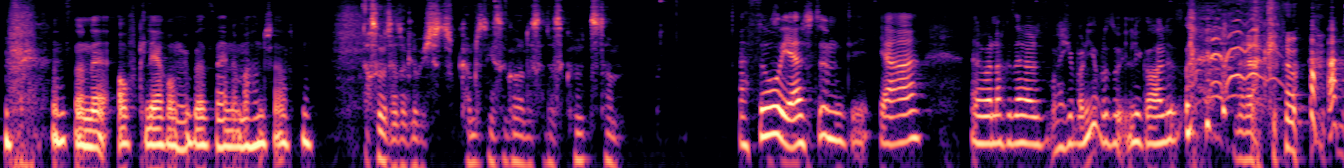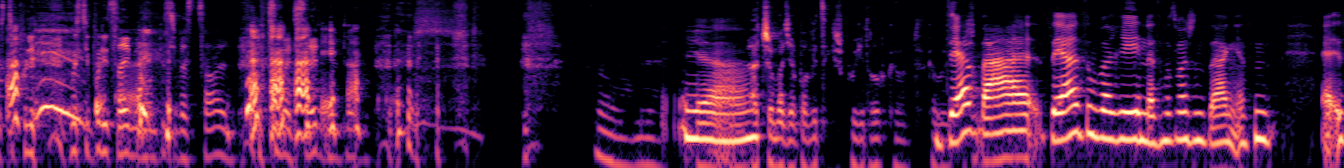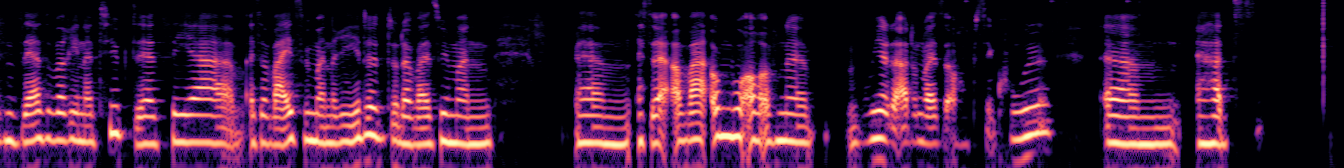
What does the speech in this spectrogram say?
das ist nur eine Aufklärung über seine Machenschaften. Ach so, das hat er, glaube ich, kam das nicht sogar, dass er das genutzt haben. Ach so, ja, stimmt. Ja, er hat aber noch gesagt, das weiß ich aber nicht, ob das so illegal ist. Naja, genau. Muss die, Poli muss die Polizei mir ein bisschen was zahlen. Oh, nee. Ja. Er hat schon manchmal ein paar witzige Sprüche drauf gehabt. Der war sehr souverän, das muss man schon sagen. Er ist, ein, er ist ein sehr souveräner Typ, der sehr, also weiß, wie man redet oder weiß, wie man, ähm, also er war irgendwo auch auf eine weirde Art und Weise auch ein bisschen cool. Ähm, er hat,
